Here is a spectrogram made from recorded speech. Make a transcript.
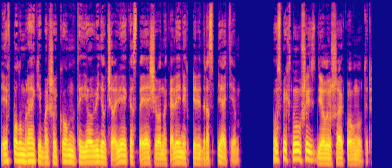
и в полумраке большой комнаты я увидел человека, стоящего на коленях перед распятием. Усмехнувшись, делаю шаг вовнутрь.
